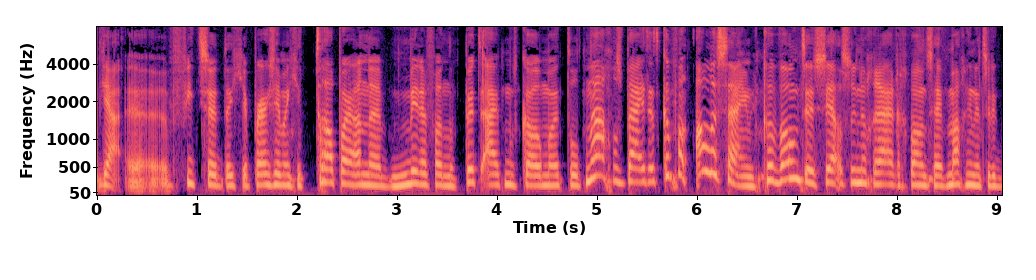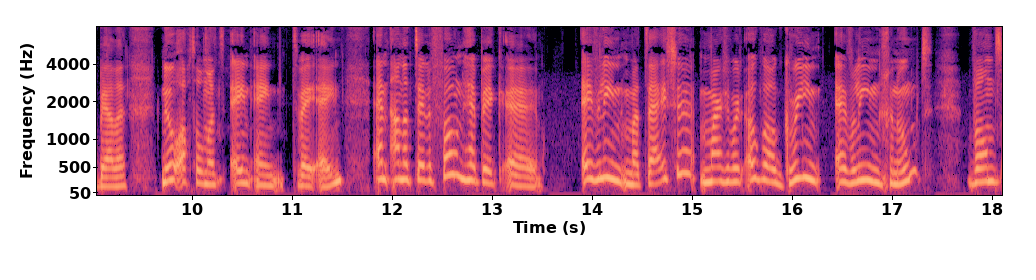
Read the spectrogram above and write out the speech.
ja, fietsen, dat je per se met je trapper aan de midden van de put uit moet komen. Tot nagels bijten. Het kan van alles zijn. Gewoontes, ja, als u nog rare gewoontes heeft, mag u natuurlijk bellen. 0800-1121. En aan de telefoon heb ik... Evelien Matthijssen, maar ze wordt ook wel Green Evelien genoemd. Want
